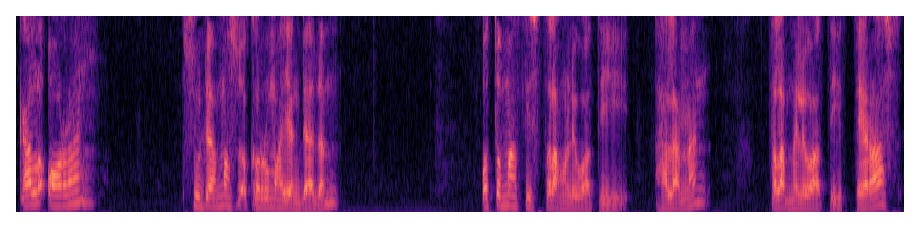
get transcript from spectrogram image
Kalau orang sudah masuk ke rumah yang dalam, otomatis telah melewati halaman, telah melewati teras,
